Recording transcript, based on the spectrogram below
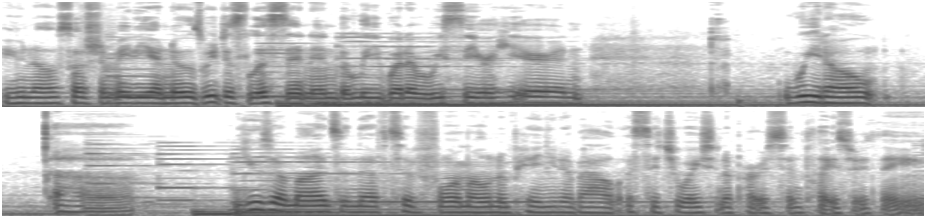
You know, social media news, we just listen and believe whatever we see or hear, and we don't uh, use our minds enough to form our own opinion about a situation, a person, place, or thing.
